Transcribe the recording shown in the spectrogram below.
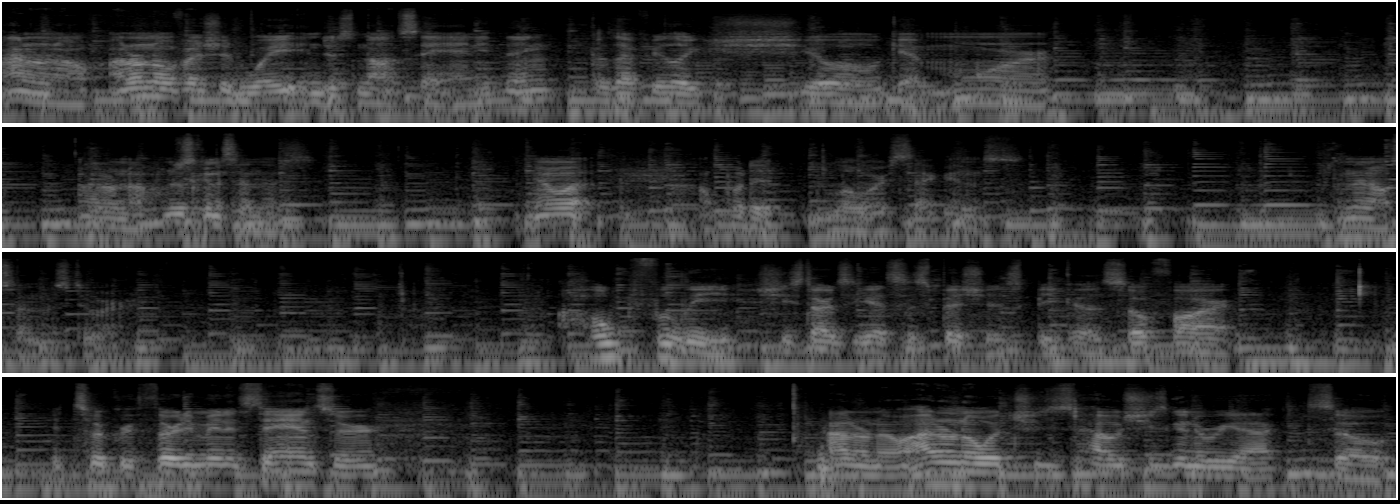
I don't know. I don't know if I should wait and just not say anything because I feel like she'll get more. I don't know. I'm just gonna send this. You know what? I'll put it lower seconds. And then I'll send this to her. Hopefully she starts to get suspicious because so far it took her 30 minutes to answer I don't know. I don't know what she's how she's gonna react. So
